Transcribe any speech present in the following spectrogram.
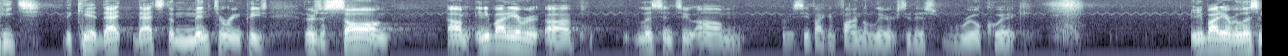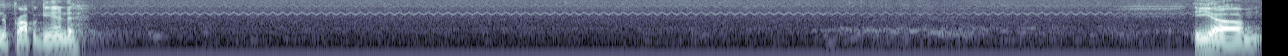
teach the kid. That that's the mentoring piece. There's a song. Um, anybody ever uh, listen to? Um, see if I can find the lyrics to this real quick. Anybody ever listen to propaganda? He um,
